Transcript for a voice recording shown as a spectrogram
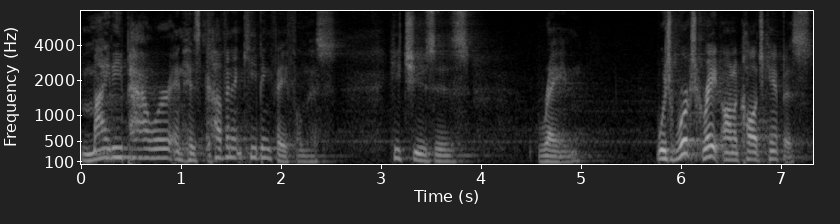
mighty power and his covenant keeping faithfulness, he chooses rain, which works great on a college campus.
